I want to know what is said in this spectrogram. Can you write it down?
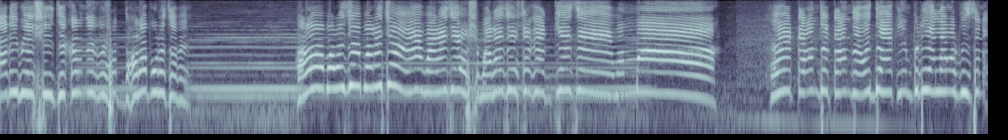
গাড়ি বেশি যে কারণে সব ধরা পড়ে যাবে। হ্যাঁ বাড়ে যা বাড়ে যা হ্যাঁ বাড়ে যাস বাড়ে যাস টাকা কি আছে মাম্মা হ্যাঁ টান দে টান দে ওই দেখ ইম্পেরিয়াল আমার পিছনে।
